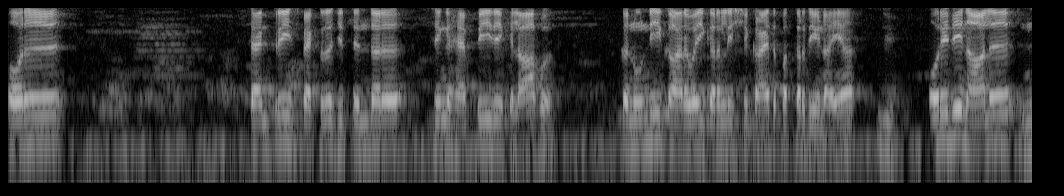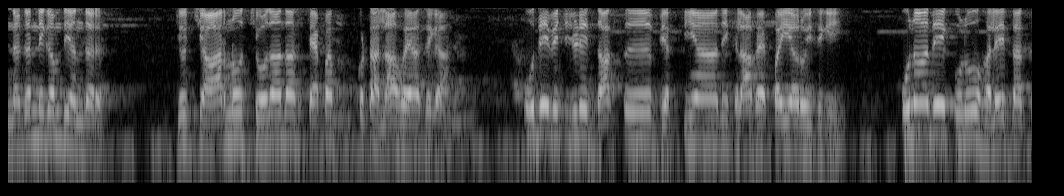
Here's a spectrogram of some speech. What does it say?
ਔਰ sanitary inspector Jatinder Singh Happy ਦੇ ਖਿਲਾਫ ਕਾਨੂੰਨੀ ਕਾਰਵਾਈ ਕਰਨ ਲਈ ਸ਼ਿਕਾਇਤ ਪੱਤਰ ਦੇਣ ਆਏ ਆ ਜੀ। ਔਰ ਇਹਦੇ ਨਾਲ ਨਗਰ ਨਿਗਮ ਦੇ ਅੰਦਰ ਜੋ 4/9/14 ਦਾ ਸਟੈਪ ਅਪ ਘੁਟਾਲਾ ਹੋਇਆ ਸੀਗਾ ਉਹਦੇ ਵਿੱਚ ਜਿਹੜੇ 10 ਵਿਅਕਤੀਆਂ ਦੇ ਖਿਲਾਫ ਐਫ ਆਈ ਆਰ ਹੋਈ ਸੀਗੀ ਉਹਨਾਂ ਦੇ ਕੋਲੋਂ ਹਲੇ ਤੱਕ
